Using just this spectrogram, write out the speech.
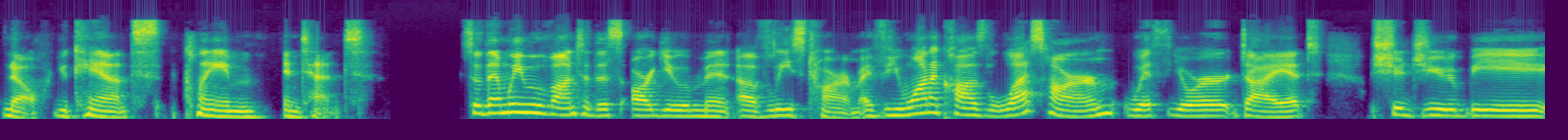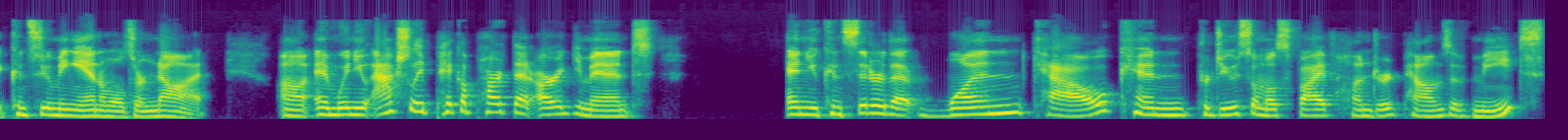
no you can't claim intent so then we move on to this argument of least harm. If you want to cause less harm with your diet, should you be consuming animals or not? Uh, and when you actually pick apart that argument and you consider that one cow can produce almost 500 pounds of meat,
